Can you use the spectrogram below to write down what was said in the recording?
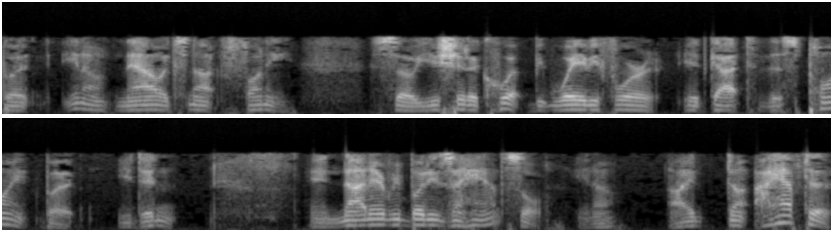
but you know now it's not funny. So you should have quit way before it got to this point, but you didn't. And not everybody's a Hansel, you know. I don't. I have to.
